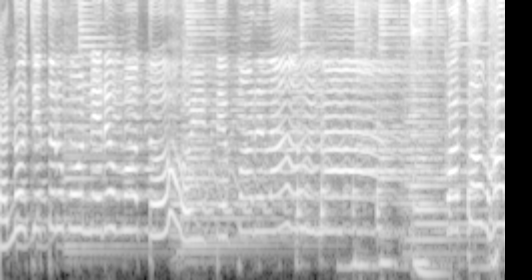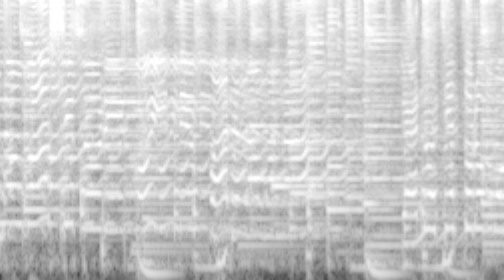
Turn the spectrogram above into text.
কেন যে তোর মনের মতো হইতে পারলাম না? কত ভালোবাসি তোরে হইতে পারলাম না। কেন যে তোর মনের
